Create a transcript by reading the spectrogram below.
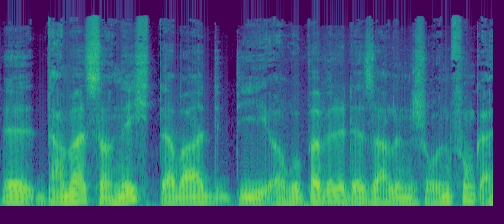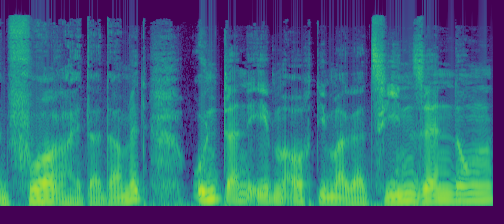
Äh, damals noch nicht. Da war die Europawelle, der Saarländische Rundfunk, ein Vorreiter damit. Und dann eben auch die Magazinsendungen,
